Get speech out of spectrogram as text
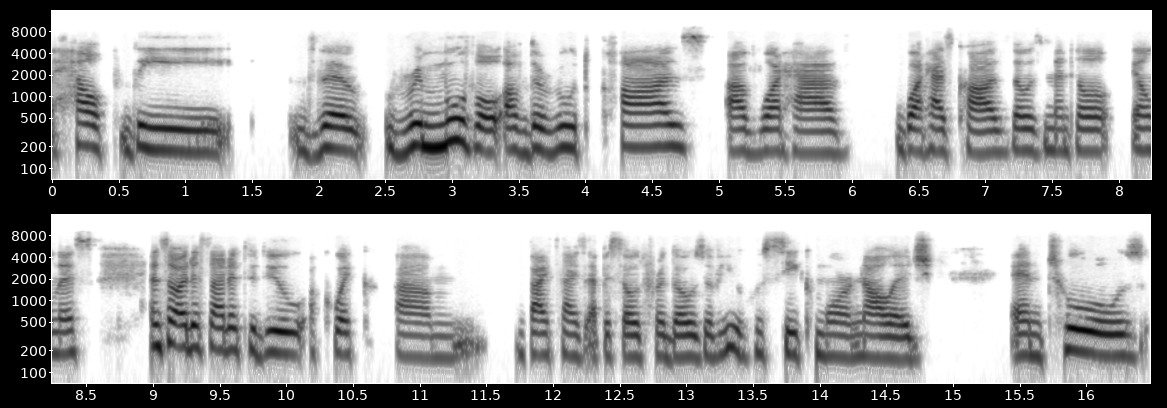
help the the removal of the root cause of what have what has caused those mental illness. And so i decided to do a quick um, bite-sized episode for those of you who seek more knowledge and tools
